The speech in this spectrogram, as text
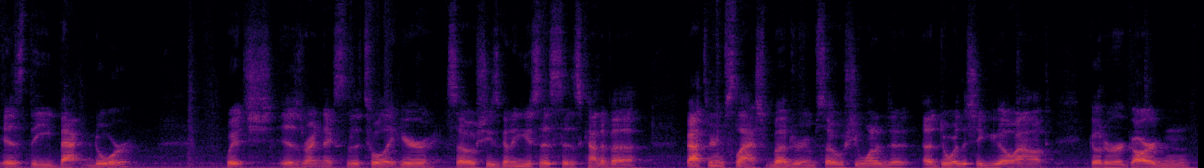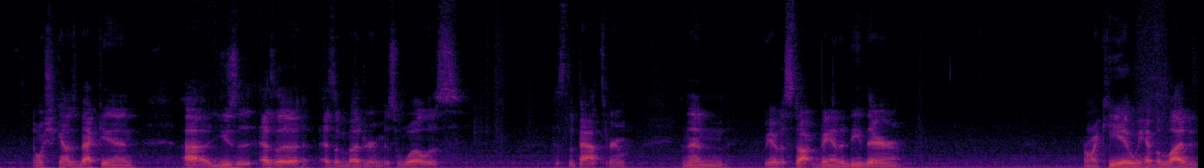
is the back door, which is right next to the toilet here. So she's gonna use this as kind of a bathroom slash bedroom. So she wanted a, a door that she could go out, go to her garden, and when she comes back in, uh, use it as a as a mudroom as well as as the bathroom. And then we have a stock vanity there. From IKEA, we have a lighted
